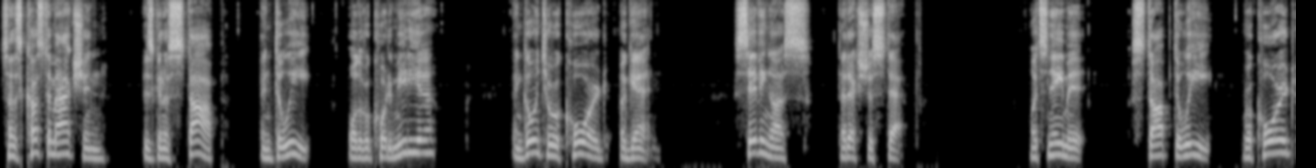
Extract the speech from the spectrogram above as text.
So this custom action is going to stop and delete all the recorded media and go into record again, saving us that extra step. Let's name it stop, delete, record.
